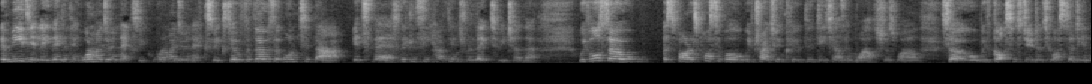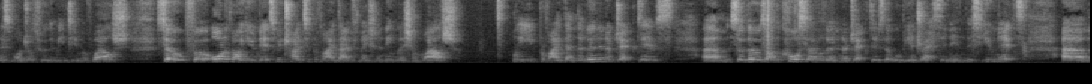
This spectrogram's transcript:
immediately they can think, what am I doing next week? What am I doing next week? So for those that wanted that, it's there, so they can see how things relate to each other. We've also, as far as possible, we've tried to include the details in Welsh as well. So we've got some students who are studying this module through the medium of Welsh. So for all of our units, we tried to provide that information in English and Welsh. We provide then the learning objectives. Um, so those are the course level learning objectives that we'll be addressing in this unit. Um,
